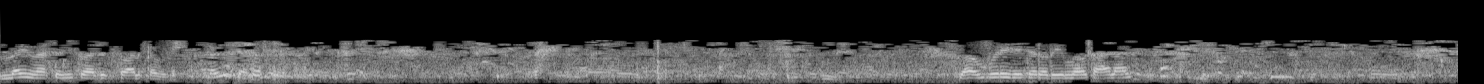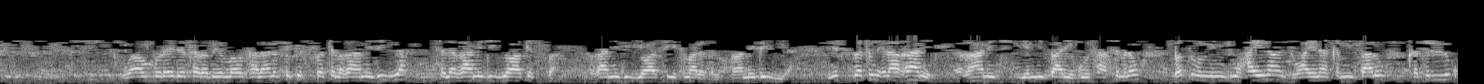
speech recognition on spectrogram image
والله ما سمعت هذا السؤال قبل. وأبو بريدة رضي الله تعالى عنه. وعن بريدة رضي الله تعالى عنه في قصة الغامدية. في الغامدية قصة. ጋሚድያዋ ሴት ማለት ነው። ጋሚድያ ንስበቱን ኢላ ጋሚድ ጋሚድ የሚባል የጎሳ ስም ነው። በጥሩ ምን ጁሃይና ጁሃይና ከሚባለው ከትልቁ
